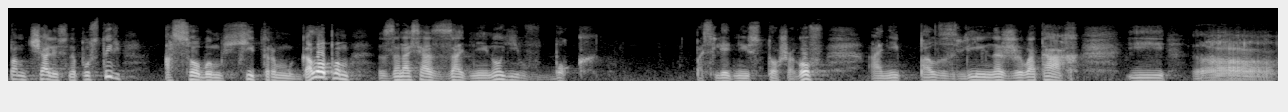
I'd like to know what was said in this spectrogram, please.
помчались на пустырь особым хитрым галопом, занося задние ноги в бок. Последние сто шагов они ползли на животах и в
